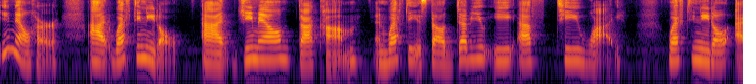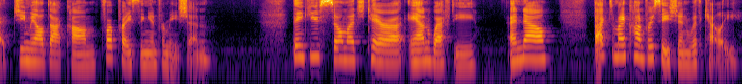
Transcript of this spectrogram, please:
email her at weftyneedle at gmail.com. And Wefty is spelled W E F T Y. Weftyneedle at gmail.com for pricing information. Thank you so much, Tara and Wefty. And now, back to my conversation with Kelly.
